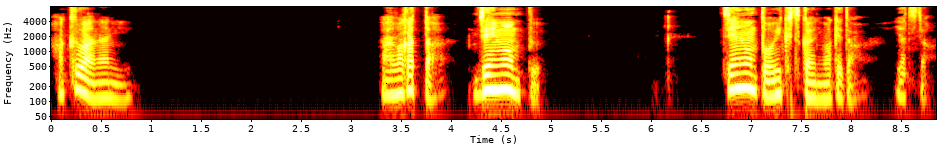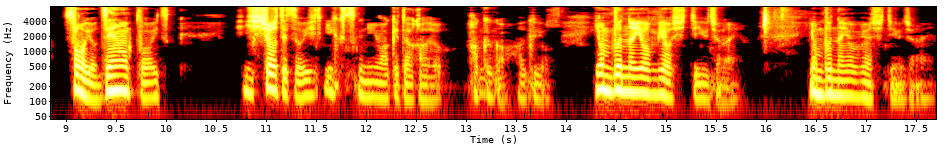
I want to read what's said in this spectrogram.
拍は何？あ、わかった。全音符。全音符をいくつかに分けたやつだ。そうよ。全音符をいつ一小節をいくつに分けたかよ。拍が、拍よ。四分の四拍子って言うじゃない。四分の四拍子って言うじゃない。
